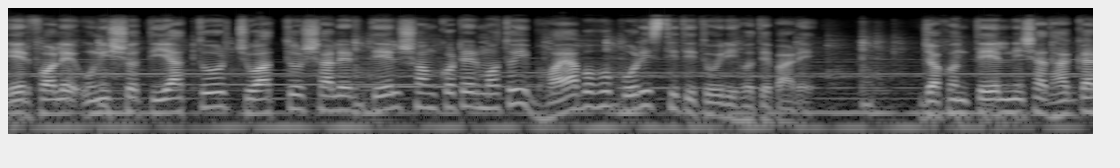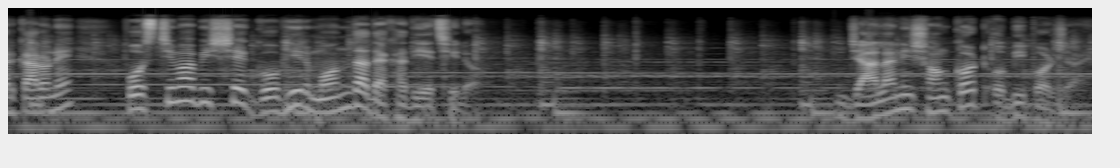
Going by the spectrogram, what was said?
এর ফলে উনিশশো তিয়াত্তর চুয়াত্তর সালের তেল সংকটের মতোই ভয়াবহ পরিস্থিতি তৈরি হতে পারে, যখন তেল নিষেধাজ্ঞার কারণে পশ্চিমা বিশ্বে গভীর মন্দা দেখা দিয়েছিল। জ্বালানি সংকট ও বিপর্যয়,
